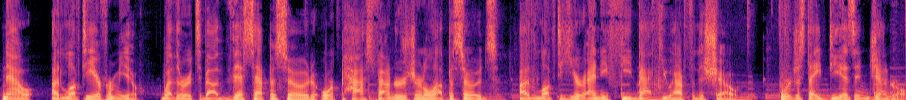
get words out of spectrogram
Now, I'd love to hear from you whether it's about this episode or past Founders Journal episodes, I'd love to hear any feedback you have for the show or just ideas in general.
